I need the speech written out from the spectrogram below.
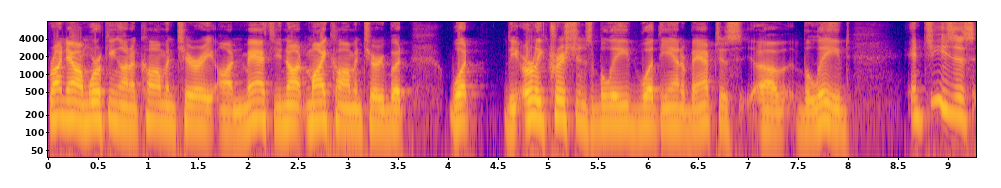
Right now, I'm working on a commentary on Matthew, not my commentary, but what the early Christians believed, what the Anabaptists uh, believed. And Jesus,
